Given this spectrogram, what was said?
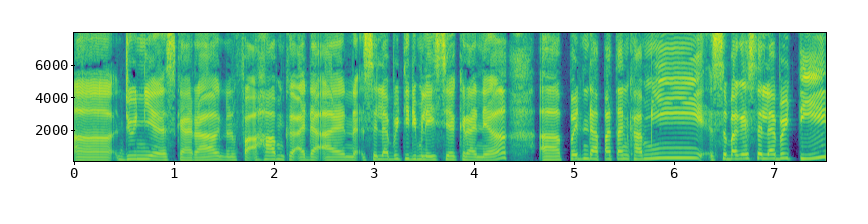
uh, dunia sekarang dan faham keadaan selebriti di Malaysia kerana uh, pendapatan kami sebagai selebriti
